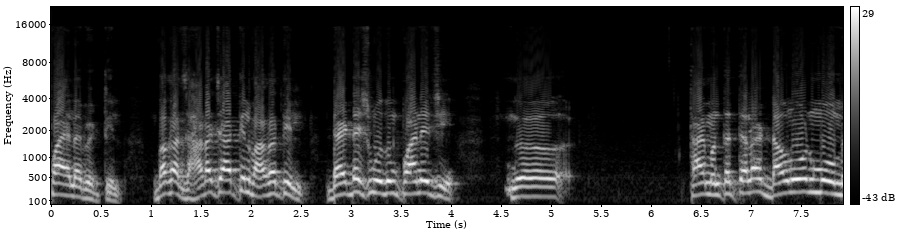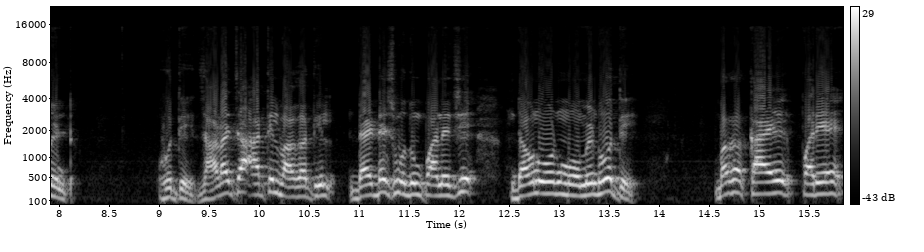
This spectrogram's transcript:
पाहायला भेटतील. बघा झाडाच्या आतील भागातील डायडॅशमधून पाण्याची काय म्हणतात त्याला? डाऊनवर्ड मुवमेंट होते. झाडाच्या आतील भागातील डायडॅशमधून पाण्याची डाऊनवर्ड मुवमेंट होते. बघा काय पर्याय?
